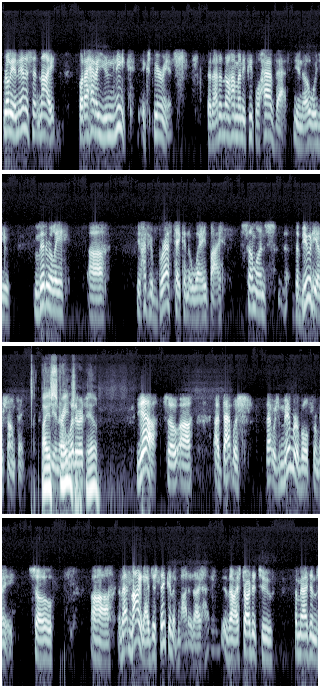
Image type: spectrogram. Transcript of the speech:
really an innocent night, but I had a unique experience that I don't know how many people have that. You know, where you literally uh, you have your breath taken away by someone's the beauty of something by a stranger. Know, yeah, yeah. So uh, uh, that was that was memorable for me. So uh, that night, I just thinking about it. I then I started to imagine the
